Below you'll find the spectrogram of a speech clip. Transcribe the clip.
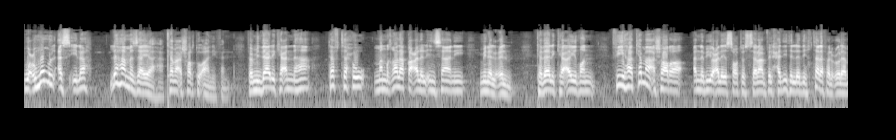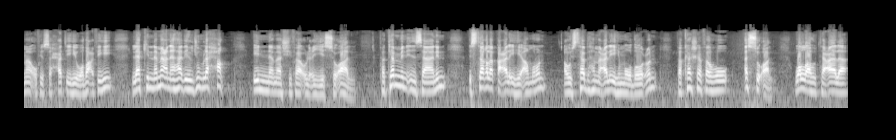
وعموم الأسئلة لها مزاياها كما أشرت آنفا. فمن ذلك أنها تفتح من غلق على الإنسان من العلم. كذلك أيضا فيها كما أشار النبي عليه الصلاة والسلام في الحديث الذي اختلف العلماء في صحته وضعفه لكن معنى هذه الجملة حق إنما شفاء العي السؤال. فكم من إنسان استغلق عليه أمر أو استبهم عليه موضوع فكشفه السؤال. والله تعالى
